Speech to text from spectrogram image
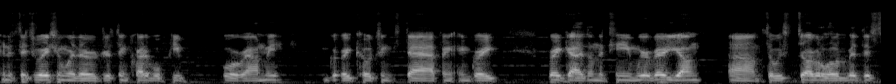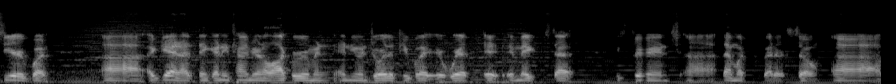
in a situation where there were just incredible people around me, great coaching staff, and, and great great guys on the team. We were very young, um, so we struggled a little bit this year, but uh, again, I think anytime you're in a locker room and, and you enjoy the people that you're with, it, it makes that experience uh, that much better. So uh,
